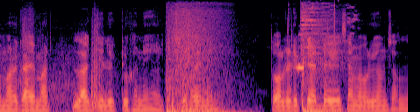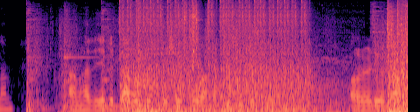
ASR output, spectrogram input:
আমার গায়ে মার লাগছিল একটুখানি আর কিছু হয়নি তো অলরেডি প্লেয়ার ডে গেছে আমি ওরিয়ন চাললাম আমার হাতে যেহেতু ডাবল করতে সেহেতু আমার কিছুই করতে অলরেডি ডাবল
